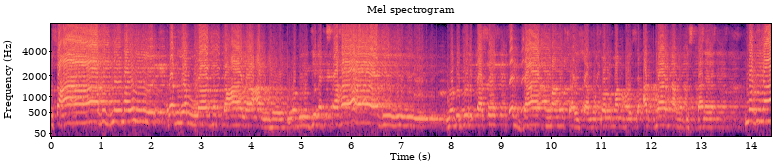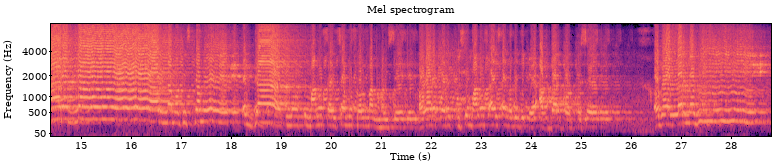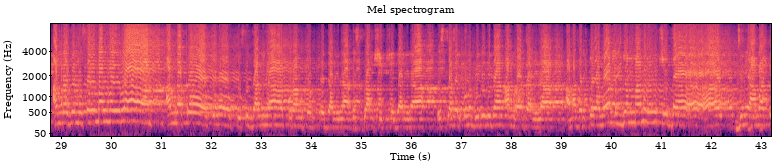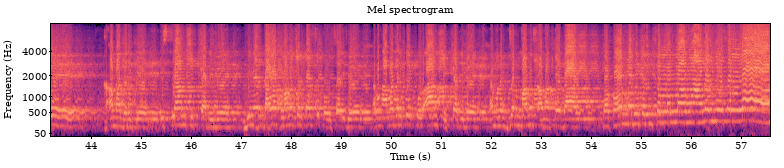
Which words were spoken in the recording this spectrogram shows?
মুসআব ইবনে উমাইর রাদিয়াল্লাহু তাআলা আনহু, নবীজির এক সাহাবী। নবীজির কাছে এক জাত মানুষ আইসা মুসলমান হয়েছে আকবর নামক স্থানে। মদিনার আকবর নামক স্থানে এক জাত মানুষ আইসা মুসলমান হয়েছে হওয়ার পরে কিছু মানুষ আইসা নবীজিকে আবদার করতেছে। ওগো আল্লাহর নবী আমরা যে মুসলমান হইলাম, আমরা তো কোনো কিছু জানি না, কোরআন পড়তে জানি না, ইসলাম শিখতে জানি না, ইসলামের কোনো বিধিবিধান আমরা জানি না। আমাদেরকে এমন একজন মানুষ দাও, যিনি আমাকে, আমাদেরকে ইসলাম শিক্ষা দিবে, দিনের দাওয়াত মানুষের কাছে পৌঁছাইবে এবং আমাদেরকে কোরআন শিক্ষা দিবে। এমন একজন মানুষ আমাকে দাও। তখন নবী করিম সাল্লাল্লাহু আলাইহি ওয়াসাল্লাম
